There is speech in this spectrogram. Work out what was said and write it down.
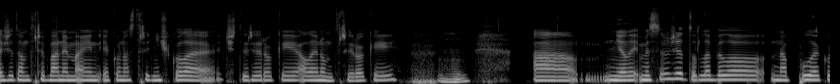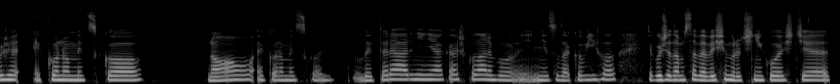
takže tam třeba nemají jako na střední škole čtyři roky, ale jenom tři roky. Mm-hmm. A měli, myslím, že tohle bylo napůl jakože ekonomicko, no, ekonomicko-literární nějaká škola nebo něco takového. Jakože tam se ve vyšším ročníku ještě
